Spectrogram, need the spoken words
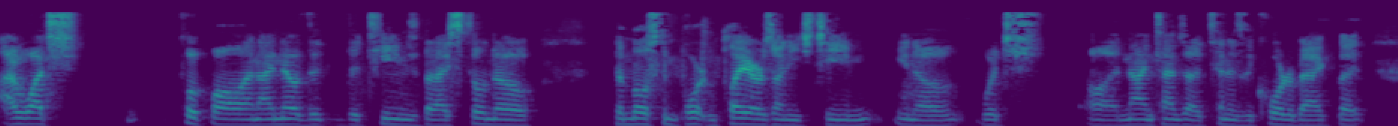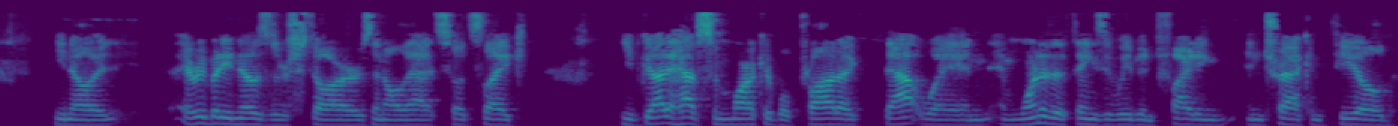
I watch football and I know the, the teams, but I still know the most important players on each team, you know, which uh, nine times out of 10 is the quarterback, but you know, everybody knows their stars and all that. So it's like, you've got to have some marketable product that way. And, and one of the things that we've been fighting in track and field,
